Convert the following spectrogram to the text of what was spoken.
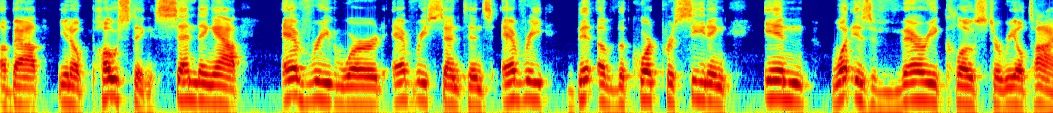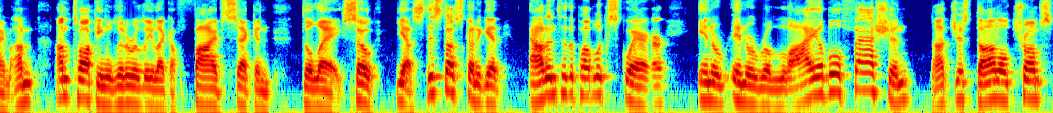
about, you know, posting, sending out every word, every sentence, every bit of the court proceeding in what is very close to real time. I'm I'm talking literally like a 5 second delay. So, yes, this stuff's going to get out into the public square in a in a reliable fashion, not just Donald Trump's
